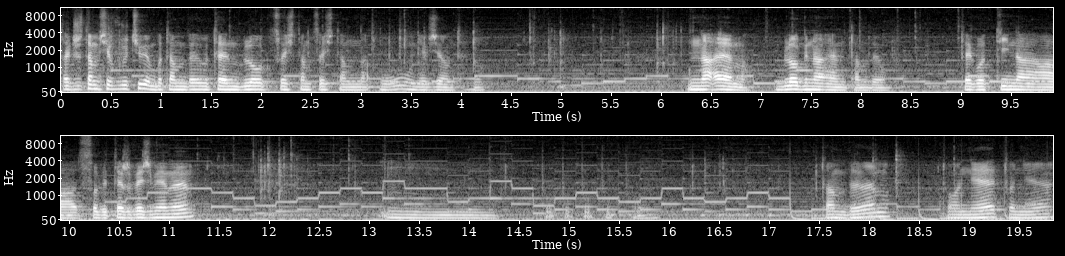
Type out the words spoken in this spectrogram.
Także tam się wróciłem, bo tam był ten blok, coś tam, coś tam na... Uuu, nie wziąłem tego. Na M. Blok na M tam był. Tego Tina sobie też weźmiemy. Tam byłem. To nie, to nie.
